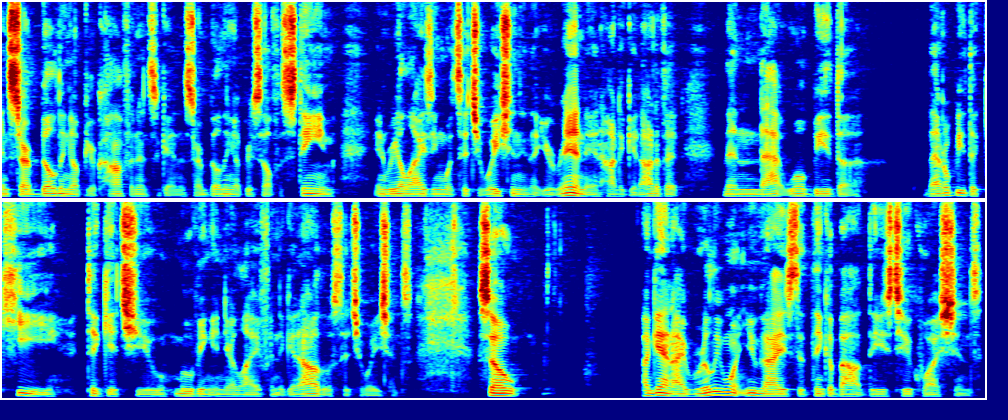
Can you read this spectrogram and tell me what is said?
and start building up your confidence again and start building up your self esteem and realizing what situation that you're in and how to get out of it, then that will be the that'll be the key to get you moving in your life and to get out of those situations. So again, I really want you guys to think about these two questions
